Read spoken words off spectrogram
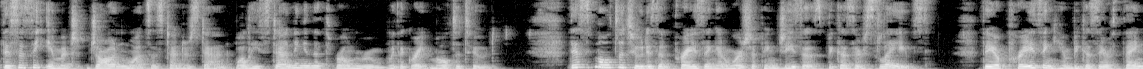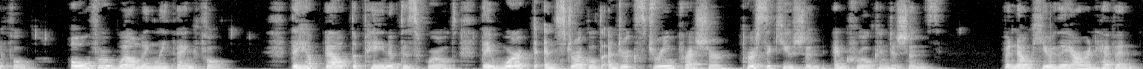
This is the image John wants us to understand while he's standing in the throne room with a great multitude. This multitude isn't praising and worshiping Jesus because they're slaves. They are praising him because they're thankful, overwhelmingly thankful. They have felt the pain of this world. They worked and struggled under extreme pressure, persecution, and cruel conditions. But now here they are in heaven.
